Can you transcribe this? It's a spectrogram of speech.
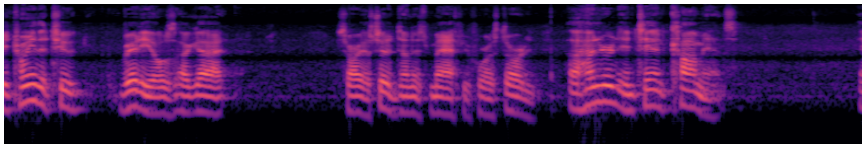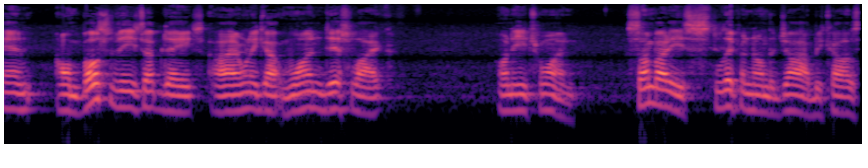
between the two videos, I got, sorry, I should have done this math before I started, 110 comments. And on both of these updates, I only got one dislike on each one. Somebody's slipping on the job because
